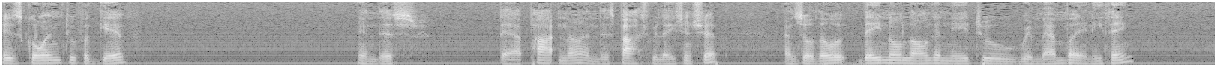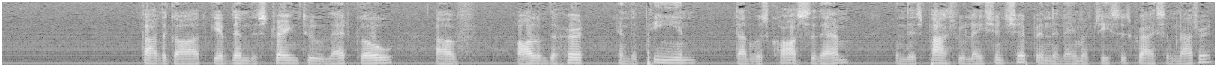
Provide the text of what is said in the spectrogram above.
is going to forgive in this their partner in this past relationship and so though they no longer need to remember anything father god give them the strength to let go of all of the hurt and the pain that was caused to them in this past relationship in the name of Jesus Christ of Nazareth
